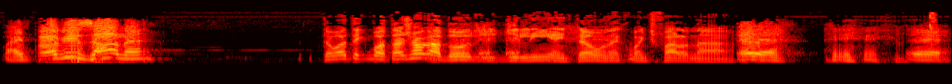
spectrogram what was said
Vai improvisar, né? Então vai ter que botar jogador de, de linha então, né? Como a gente fala na... É. é.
